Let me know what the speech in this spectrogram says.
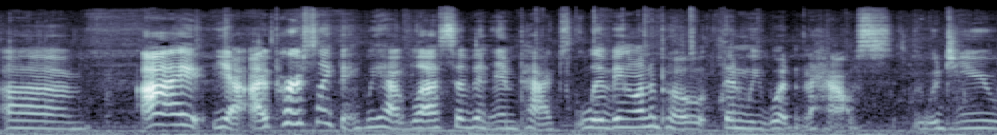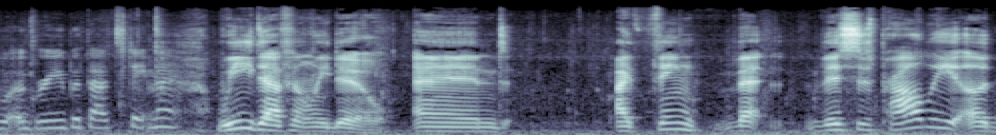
Um, I yeah, I personally think we have less of an impact living on a boat than we would in a house. Would you agree with that statement? We definitely do. And I think that this is probably a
